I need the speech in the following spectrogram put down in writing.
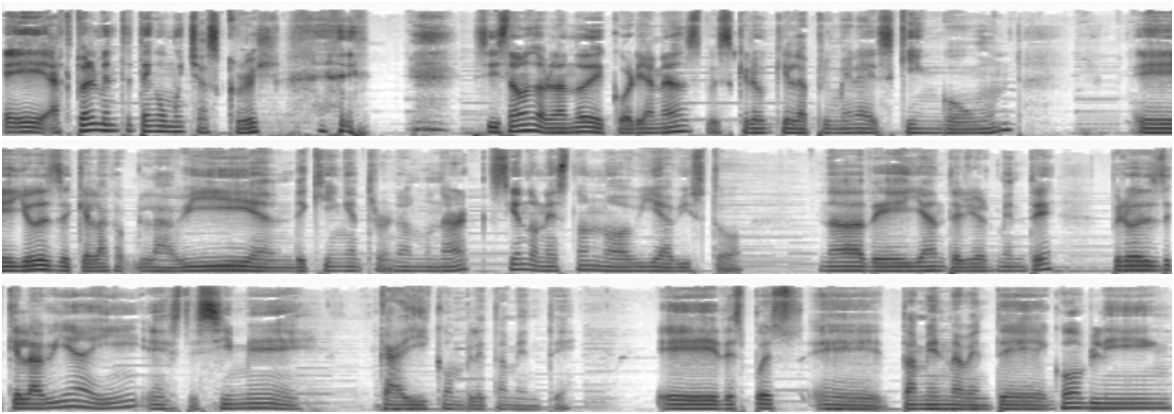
eh, actualmente tengo muchas crush. si estamos hablando de coreanas, pues creo que la primera es Kim Go-un. Eh, yo desde que la, vi en The King Eternal Monarch, siendo honesto, no había visto nada de ella anteriormente. Pero desde que la vi ahí, este sí me caí completamente. Eh, después eh, también me aventé Goblin,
